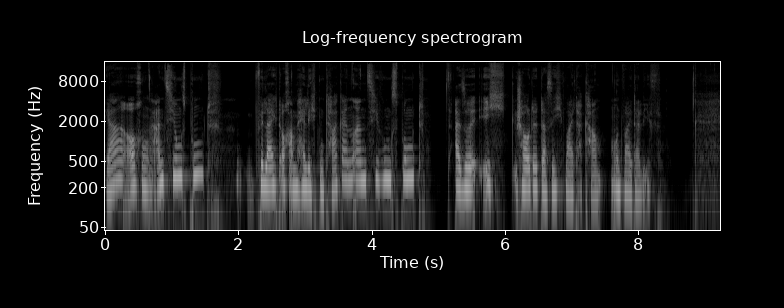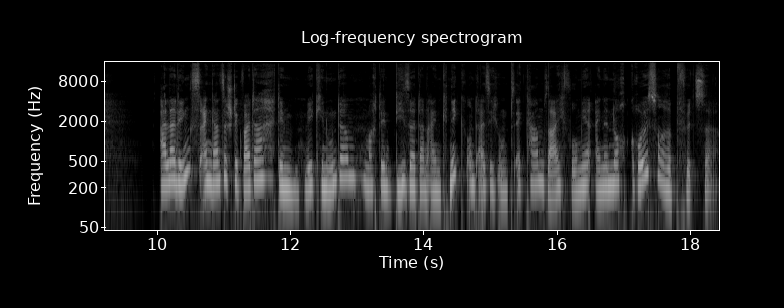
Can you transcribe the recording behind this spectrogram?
ja, auch ein Anziehungspunkt. Vielleicht auch am helllichten Tag ein Anziehungspunkt. Also ich schaute, dass ich weiterkam und weiterlief. Allerdings ein ganzes Stück weiter den Weg hinunter machte dieser dann einen Knick und als ich ums Eck kam, sah ich vor mir eine noch größere Pfütze.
